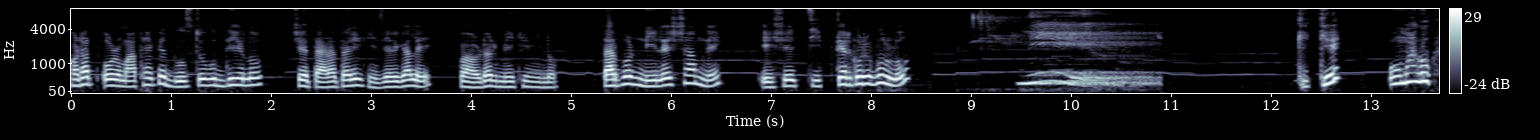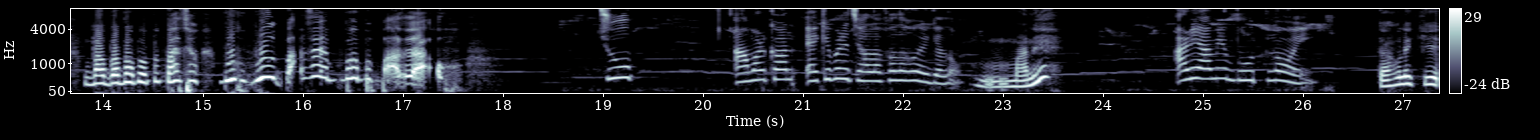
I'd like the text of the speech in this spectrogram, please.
হঠাৎ ওর মাথায় একটা দুষ্ট বুদ্ধি এলো। সে তাড়াতাড়ি নিজের গালে পাউডার মেখে নিল। তারপর নীলের সামনে এসে চিৎকার করে বলল কে কে? ও মা গো বাবা বাবা বাঁচাও ভূত ভূত বাঁচাও বাবা বাঁচাও! চুপ। আমার কান একেবারে ঝালাফালা হয়ে গেল। মানে? আরে আমি ভূত নই। তাহলে কে?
